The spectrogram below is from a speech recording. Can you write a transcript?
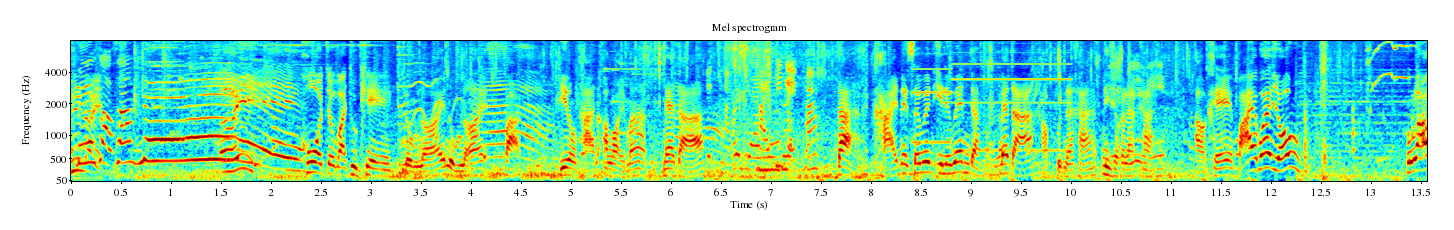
พี่ดูหน่อยนึ่งสองสามสี่เฮ้ย โคตรจะ Y2K หนุ่มน้อย หนุ่มน้อย ฝากพี่ลองทานอร่อยมาก แม่จ๋า ขายที่ไหนคะ จ้ะขายในเซเว่นอีเลเว่นจ้ะแม่จ๋าขอบคุณนะคะ นี่ช็อกโกแลตค่ะ โอเค ไปเว้ยหยงพวกเรา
